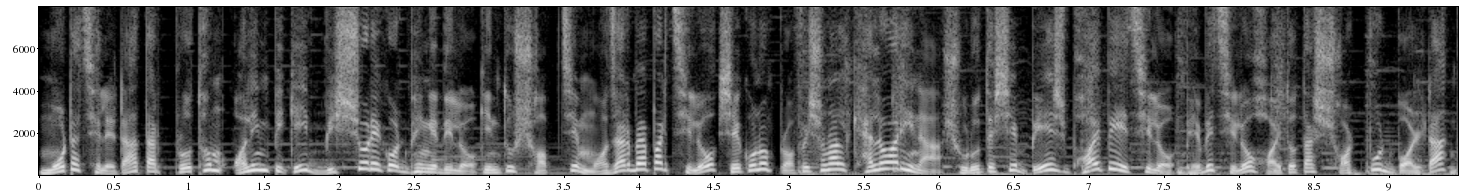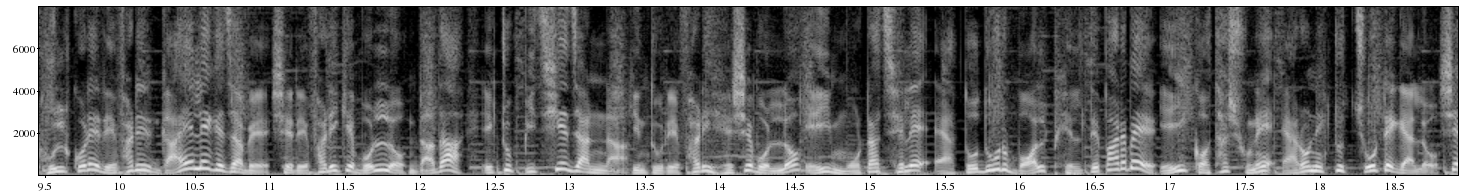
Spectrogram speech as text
মোটা ছেলেটা তার প্রথম অলিম্পিকেই বিশ্ব রেকর্ড ভেঙে দিল। কিন্তু সবচেয়ে মজার ব্যাপার ছিল, সে কোনো প্রফেশনাল খেলোয়াড়ই না। শুরুতে সে বেশ ভয় পেয়েছিল। ভেবেছিল হয়তো তার শর্টপুট বলটা ভুল করে রেফারির গায়ে লেগে যাবে। সে রেফারিকে বলল, দাদা, একটু পিছিয়ে যান না। কিন্তু রেফারি হেসে বলল, এই মোটা ছেলে এত দূর বল ফেলতে পারবে? এই কথা শুনে অ্যারন একটু চটে গেল। সে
